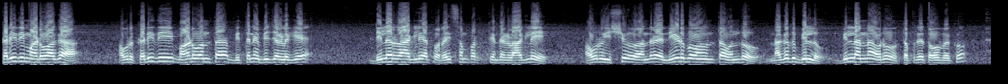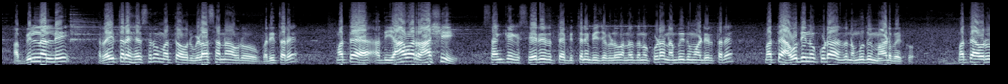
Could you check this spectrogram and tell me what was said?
ಖರೀದಿ ಮಾಡುವಾಗ ಅವರು ಖರೀದಿ ಮಾಡುವಂಥ ಬಿತ್ತನೆ ಬೀಜಗಳಿಗೆ ಡೀಲರ್ ಆಗಲಿ ಅಥವಾ ರೈತ ಸಂಪರ್ಕ ಕೇಂದ್ರಗಳಾಗಲಿ ಅವರು ಇಶ್ಯೂ ಅಂದರೆ ನೀಡಬಹುದಂಥ ಒಂದು ನಗದು ಬಿಲ್ಲು, ಬಿಲ್ಲನ್ನು ಅವರು ತಪ್ಪದೆ ತಗೋಬೇಕು. ಆ ಬಿಲ್ನಲ್ಲಿ ರೈತರ ಹೆಸರು ಮತ್ತು ಅವ್ರ ವಿಳಾಸನ ಅವರು ಬರೀತಾರೆ. ಮತ್ತು ಅದು ಯಾವ ರಾಶಿ ಸಂಖ್ಯೆಗೆ ಸೇರಿರುತ್ತೆ ಬಿತ್ತನೆ ಬೀಜಗಳು ಅನ್ನೋದನ್ನು ಕೂಡ ನಮೂದು ಮಾಡಿರ್ತಾರೆ. ಮತ್ತು ಅವಧಿನೂ ಕೂಡ ಅದು ನಮೂದು ಮಾಡಬೇಕು. ಮತ್ತು ಅವರು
